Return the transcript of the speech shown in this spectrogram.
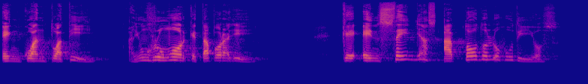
en cuanto a ti, hay un rumor que está por allí, que enseñas a todos los judíos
